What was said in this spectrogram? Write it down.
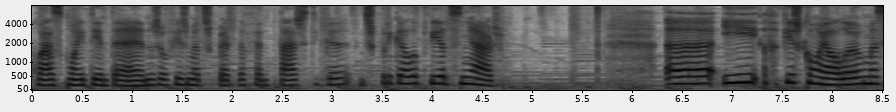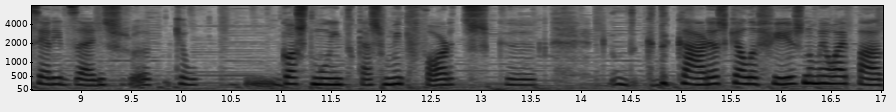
quase com 80 anos, eu fiz uma descoberta fantástica, descobri que ela podia desenhar. Uh, e fiz com ela uma série de desenhos uh, que eu gosto muito, que acho muito fortes, que, que, de caras que ela fez no meu iPad.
